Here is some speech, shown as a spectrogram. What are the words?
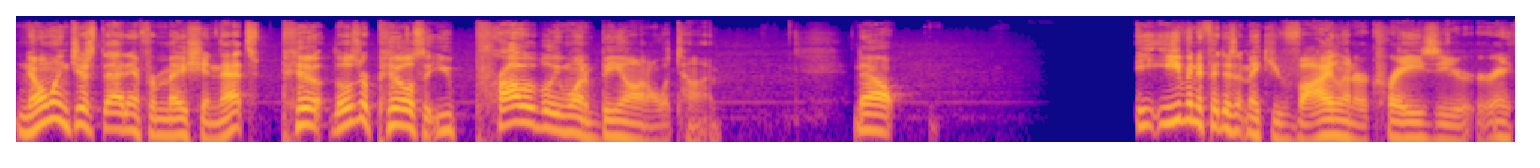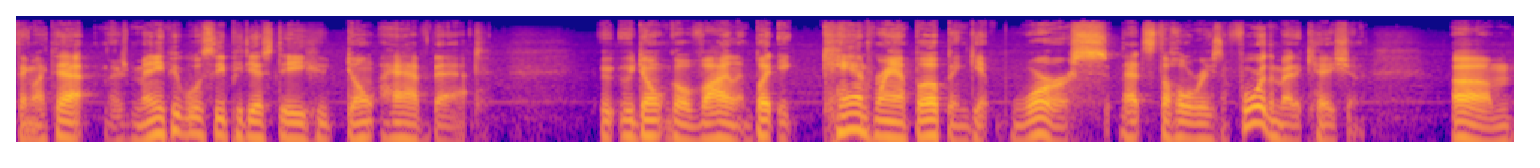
knowing just that information, that's pill, those are pills that you probably want to be on all the time. Now, even if it doesn't make you violent or crazy or, or anything like that, there's many people with CPTSD who don't have that, who, don't go violent, but it can ramp up and get worse. That's the whole reason for the medication. Um,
